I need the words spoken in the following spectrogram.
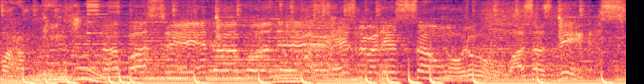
para mim. Na parceira poder, meu edição. Ouro, asas negras.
